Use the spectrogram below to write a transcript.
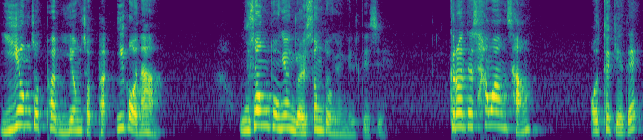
이형 접합, 이형 접합이거나 우성 동형, 열성 동형일 때지. 그런데 상황상 어떻게 돼?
